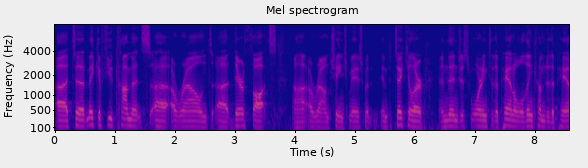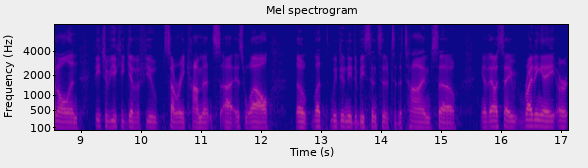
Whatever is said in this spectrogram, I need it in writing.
uh, to make a few comments uh, around uh, their thoughts uh, around change management in particular, and then just warning to the panel. We'll then come to the panel, and if each of you could give a few summary comments as well. Though we do need to be sensitive to the time, so you know they always say writing a or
